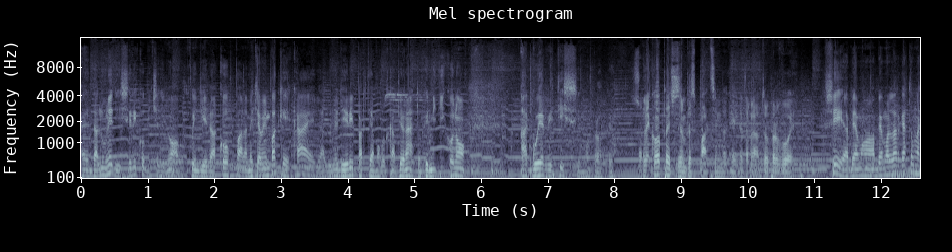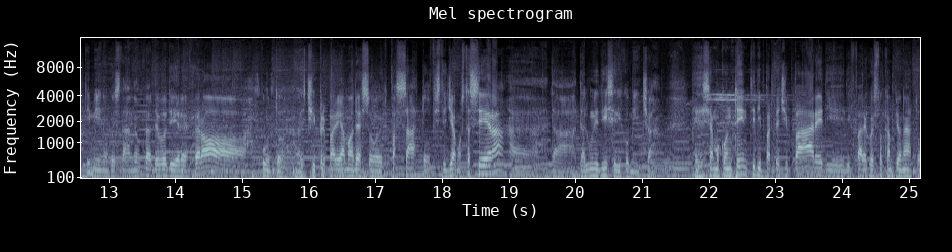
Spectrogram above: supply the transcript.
eh, da lunedì si ricomincia di nuovo, quindi la coppa la mettiamo in bacheca e da lunedì ripartiamo col campionato, che mi dicono agguerritissimo proprio. Per le coppe c'è sempre spazio in bacheca tra l'altro per voi. Sì, abbiamo, abbiamo, allargato un attimino quest'anno, devo dire, però appunto eh, ci prepariamo adesso il passato, festeggiamo stasera, eh, da, da, lunedì si ricomincia e siamo contenti di partecipare, di, di fare questo campionato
